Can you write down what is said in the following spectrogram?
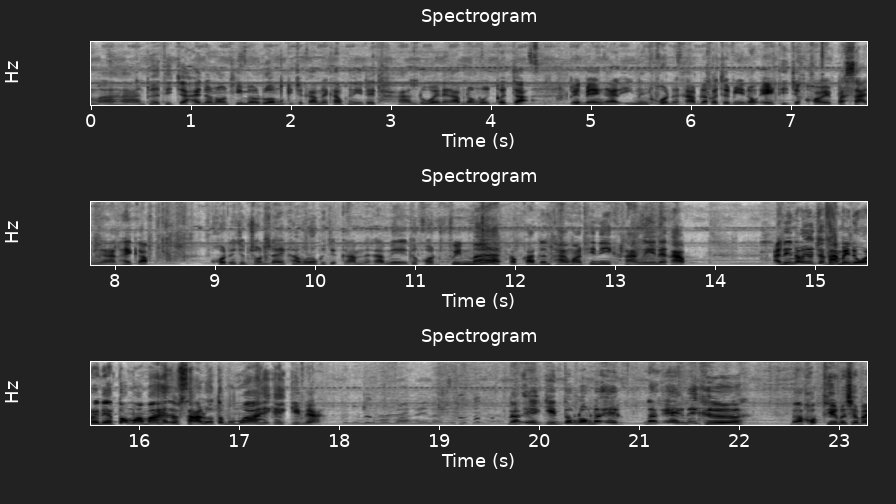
ำอาหารเพื่อที่จะให้น้องๆที่มาร่วมกิจกรรมในค่ำคืนนี้ได้ทานด้วยนะครับ น้องนุชก็จะเป็นแม่งานอีกหนึ่งคนนะครับ แล้วก็จะมีน้องเอกที่จะคอยประสานงานให้กับคนในชุมชนได้เข้ามาร่วมกิจกรรมนะครับนี่ทุกคนฟินมากกับการเดินทางมาที่นี่ครั้งนี้นะครับ อันนี้น้องนุชจะทำเมนูอะไรเนี่ยต้มมาม่าให้สาวๆหรือต้มมาม่าให้ใครกินเนี่ยนางเอกกินต้องลงนางเอกนางเอกนี่คือมาครบทีมแล้วใช่ไหม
